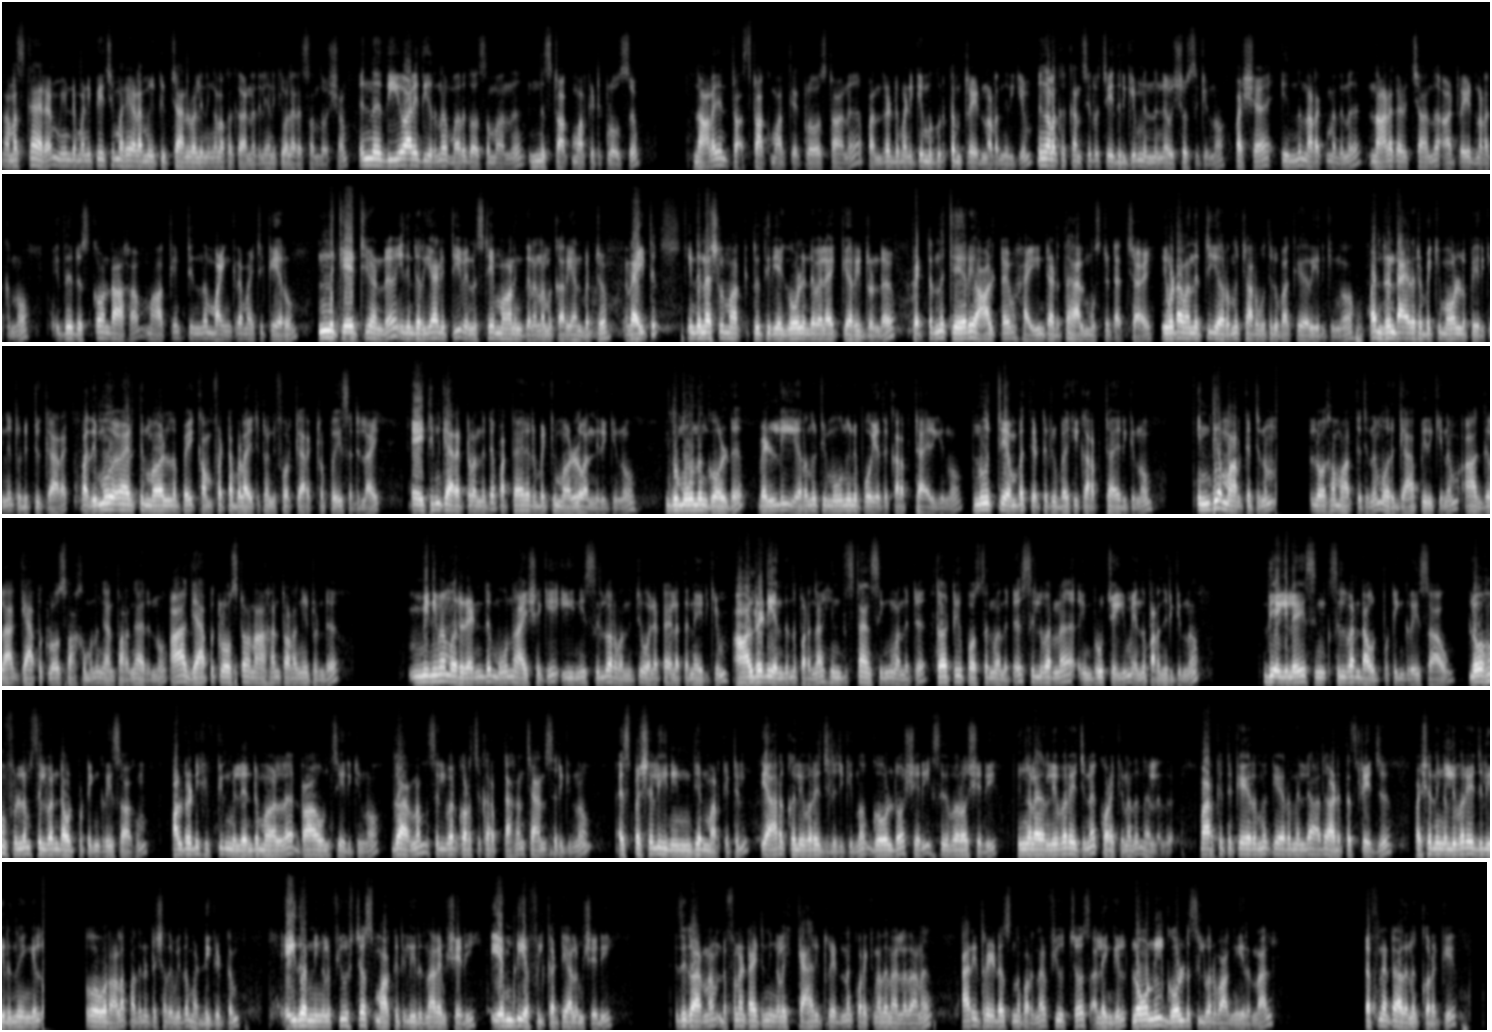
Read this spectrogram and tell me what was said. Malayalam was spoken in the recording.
നമസ്കാരം. വീണ്ടും മണിപ്പേച്ച് മലയാളം യൂട്യൂബ് ചാനൽ വഴി നിങ്ങളൊക്കെ കാണുന്നതിൽ എനിക്ക് വളരെ സന്തോഷം. ഇന്ന് ദീപാവലി തീർന്ന് മറു ദിവസമാണ് ഇന്ന് സ്റ്റോക്ക് മാർക്കറ്റ് ക്ലോസ് നാളെ സ്റ്റോക്ക് മാർക്കറ്റ് ക്ലോസ്ഡ് ആണ്. പന്ത്രണ്ട് മണിക്ക് മുഹൂർത്തം ട്രേഡ് നടന്നിരിക്കും. നിങ്ങളൊക്കെ കൺസിഡർ ചെയ്തിരിക്കും എന്ന് ഞാൻ വിശ്വസിക്കുന്നു. പക്ഷേ ഇന്ന് നടക്കുന്നതിന് നാളെ കഴിച്ചാന്ന് ആ ട്രേഡ് നടക്കുന്നു. ഇത് ഡിസ്കൗണ്ട് ആകാം. മാർക്കറ്റ് ഇന്ന് ഭയങ്കരമായിട്ട് കയറും. ഇന്ന് കയറ്റിയുണ്ട് ഇതിന്റെ റിയാലിറ്റി വെനസ്ഡേ മോർണിംഗ് തന്നെ നമുക്ക് അറിയാൻ പറ്റും. റൈറ്റ്? ഇന്റർനാഷണൽ മാർക്കറ്റ് തിരികെ ഗോൾഡിന്റെ വില കയറിയിട്ടുണ്ട്. പെട്ടെന്ന് കയറി ആൾ ടൈം ഹൈന്റെ അടുത്ത് ആൽമോസ്റ്റ് ടച്ചായി ഇവിടെ വന്നിട്ട് ഇരുന്നൂറ്റി അറുപത് രൂപ കയറിയിരിക്കുന്നു. പന്ത്രണ്ടായിരം രൂപയ്ക്ക് മുകളിൽ പോയിരിക്കുന്നു ട്വന്റി ടു ക്യാരറ്റ് പതിമൂവായിരത്തിന് മുകളിൽ പോയി കംഫർട്ടബിൾ ആയിട്ട് ട്വന്റി ഫോർ ക്യാരക്ടർ പോയി സെറ്റിലായി എയ്റ്റീൻ ക്യാരക്ടർ വന്നിട്ട് പത്തായിരം രൂപയ്ക്ക് മുകളിൽ വന്നിരിക്കുന്നു. ഇത് മൂന്നും ഗോൾഡ് വെള്ളി ഇരുന്നൂറ്റി മൂന്നിന് പോയത് കറപ്റ്റ് ആയിരിക്കുന്നു. നൂറ്റി എൺപത്തി എട്ട് രൂപയ്ക്ക് കറപ്റ്റ് ആയിരിക്കുന്നു. ഇന്ത്യ മാർക്കറ്റിനും ലോഹ മാർക്കറ്റിനും ഒരു ഗ്യാപ്പ് ഇരിക്കണം ആ ഗ്ലാ ഗ്യാപ്പ് ക്ലോസ് ആകുമെന്ന് ഞാൻ പറഞ്ഞായിരുന്നു. ആ ഗ്യാപ്പ് ക്ലോസ് ഡൗൺ ആകാൻ തുടങ്ങിയിട്ടുണ്ട്. മിനിമം ഒരു രണ്ട് മൂന്ന് ആഴ്ചയ്ക്ക് ഇനി സിൽവർ വന്നിട്ട് ഒലട്ടയില തന്നെ ആയിരിക്കും ആൾറെഡി എന്തെന്ന് പറഞ്ഞാൽ ഹിന്ദുസ്ഥാൻ സിംഗ് വന്നിട്ട് തേർട്ടി പെർസെന്റ് വന്നിട്ട് സിൽവറിന് ഇമ്പ്രൂവ് ചെയ്യും എന്ന് പറഞ്ഞിരിക്കുന്നു. ഇതിലെ സിൽവറിന്റെ ഔട്ട്പുട്ട് ഇൻക്രീസ് ആവും. ലോഹം ഫുള്ളും സിൽവറിന്റെ ഔട്ട്പുട്ട് ഇൻക്രീസ് ആകും. ഓൾറെഡി ഫിഫ്റ്റീൻ മില്യന്റെ മുകളിൽ ഡ്രൗൺസ് ചെയ്തിരിക്കുന്നു. കാരണം സിൽവർ കുറച്ച് കറപ്റ്റ് ആകാൻ ചാൻസ് ഇരിക്കുന്നു. എസ്പെഷ്യലി ഇൻ ഇന്ത്യൻ മാർക്കറ്റിൽ ആരൊക്കെ ലിവറേജിലിരിക്കുന്നു ഗോൾഡോ ശരി സിൽവറോ ശരി. നിങ്ങളെ ലിവറേജിനെ കുറയ്ക്കുന്നത് നല്ലത്. മാർക്കറ്റ് കയറുന്നു കയറുന്നില്ല അത് അടുത്ത സ്റ്റേജ് പക്ഷേ നിങ്ങൾ ലിവറേജിൽ ഇരുന്നെങ്കിൽ ഓവറോൾ പതിനെട്ട് ശതവീതം അടി കിട്ടും. എയ്തർ നിങ്ങൾ ഫ്യൂച്ചേഴ്സ് മാർക്കറ്റിൽ ഇരുന്നാലും ശരി എം ഡി എഫിൽ കട്ടിയാലും ശരി. ഇത് കാരണം ഡെഫിനറ്റായിട്ട് നിങ്ങൾ ക്യാരി ട്രേഡിനെ കുറയ്ക്കുന്നത് നല്ലതാണ്. ക്യാരി ട്രേഡേഴ്സ് എന്ന് പറഞ്ഞാൽ ഫ്യൂച്ചേഴ്സ് അല്ലെങ്കിൽ ലോണിൽ ഗോൾഡ് സിൽവർ വാങ്ങിയിരുന്നാൽ ഡെഫിനറ്റ് അതിന് കുറയ്ക്കി.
